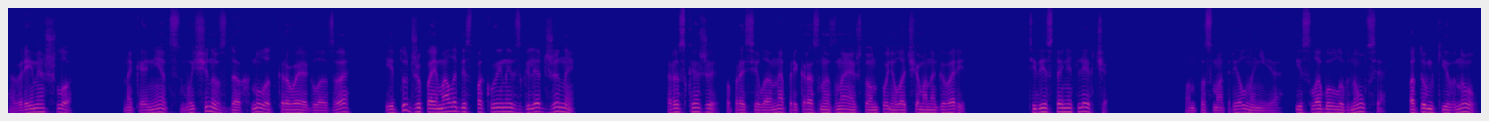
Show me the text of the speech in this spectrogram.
Время шло. Наконец, мужчина вздохнул, открывая глаза, и тут же поймала беспокойный взгляд жены. «Расскажи», — попросила она, прекрасно зная, что он понял, о чем она говорит. «Тебе станет легче». Он посмотрел на нее и слабо улыбнулся, потом кивнул,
